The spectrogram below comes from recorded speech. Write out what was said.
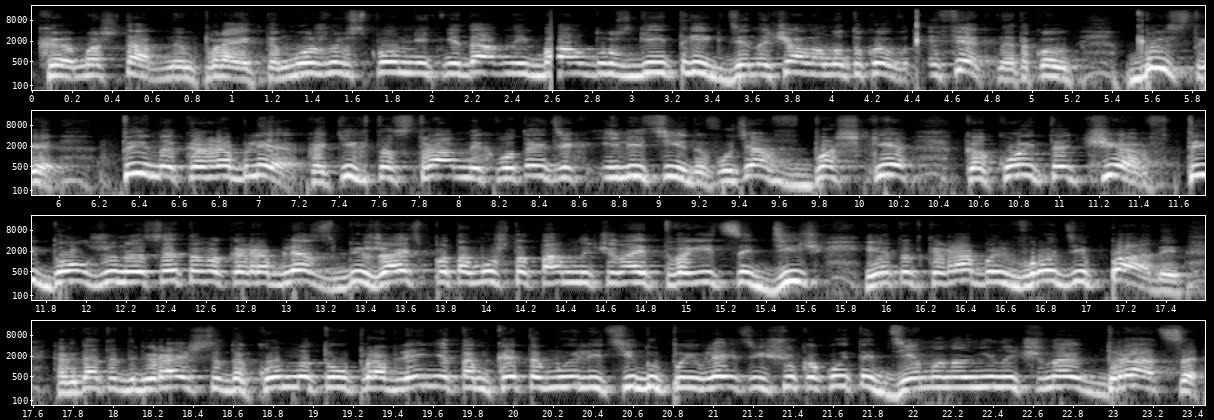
к масштабным проектам. Можно вспомнить недавний Baldur's Gate 3, где начало оно такое вот эффектное, такое вот быстрое. Ты на корабле каких-то странных вот этих элитидов. У тебя в башке какой-то червь. Ты должен с этого корабля сбежать, потому что там начинает твориться дичь, и этот корабль вроде падает. Когда ты добираешься до комнаты управления, там к этому элитиду появляется еще какой-то демон, они начинают драться.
